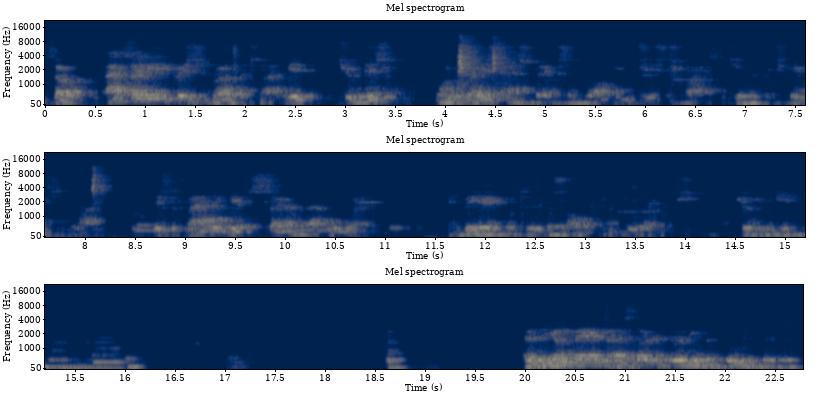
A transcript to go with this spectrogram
So I say to any Christian brother that's not getting through this, one of the greatest aspects of walking with Jesus Christ that you'll ever experience in life is to finally get of the way and be able to resolve him to others through the kingdom. As a young man, I started early in the food business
